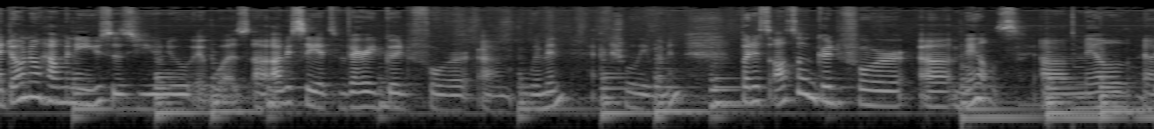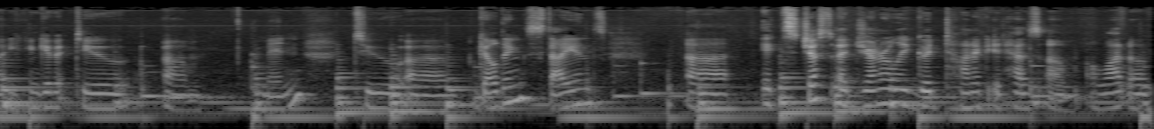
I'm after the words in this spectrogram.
I don't know how many uses you knew it was. Uh, obviously, it's very good for um, women, actually women, but it's also good for uh, males give it to um, men, to uh, geldings, stallions. Uh, it's just a generally good tonic. It has um, a lot of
